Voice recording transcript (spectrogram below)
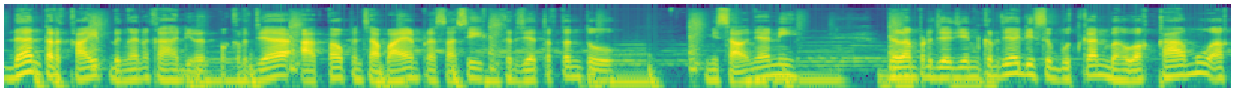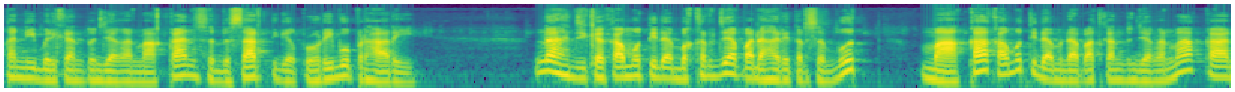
dan terkait dengan kehadiran pekerja atau pencapaian prestasi kerja tertentu. Misalnya nih, dalam perjanjian kerja disebutkan bahwa kamu akan diberikan tunjangan makan sebesar 30.000 per hari. Nah, jika kamu tidak bekerja pada hari tersebut, maka kamu tidak mendapatkan tunjangan makan.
